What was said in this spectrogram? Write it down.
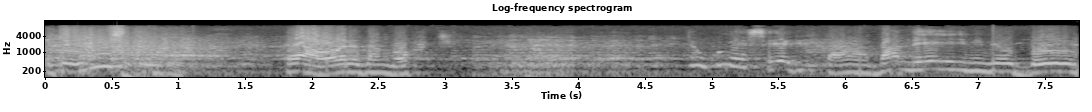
porque isso é a hora da morte. Então comecei a gritar, valei-me, meu Deus.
